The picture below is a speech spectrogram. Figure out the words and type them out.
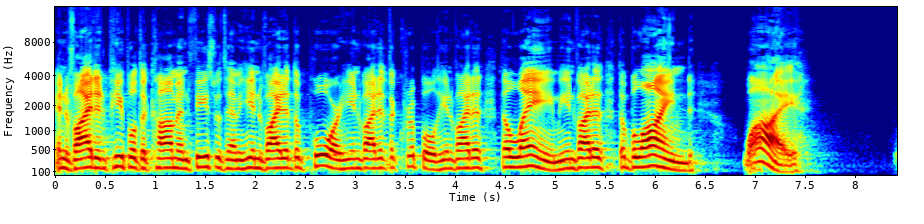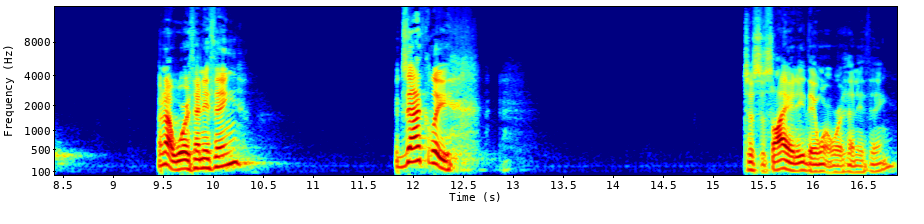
invited people to come and feast with Him, He invited the poor, He invited the crippled, He invited the lame, He invited the blind. Why? They're not worth anything. Exactly. To society, they weren't worth anything.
